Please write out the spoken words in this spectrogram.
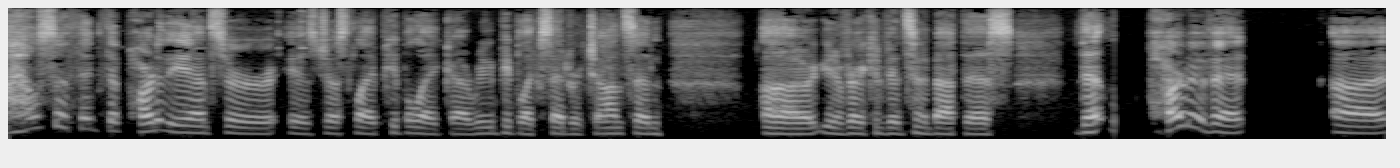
I also think that part of the answer is just like people like uh, reading people like Cedric Johnson, uh, you know, very convincing about this. That part of it, uh,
